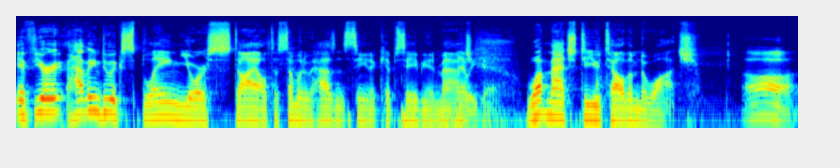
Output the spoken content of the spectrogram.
If you're having to explain your style to someone who hasn't seen a Kip Sabian match, There we go. what match do you tell them to watch? Oh,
